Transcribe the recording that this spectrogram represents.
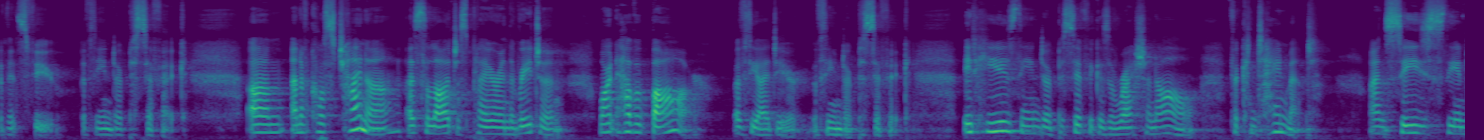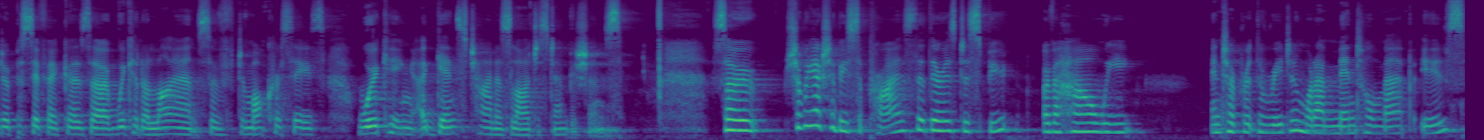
of its view of the Indo Pacific. Um, and of course, China, as the largest player in the region, won't have a bar of the idea of the Indo Pacific. It hears the Indo Pacific as a rationale for containment and sees the Indo Pacific as a wicked alliance of democracies working against China's largest ambitions. So, should we actually be surprised that there is dispute over how we interpret the region, what our mental map is?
